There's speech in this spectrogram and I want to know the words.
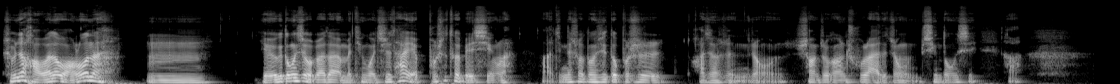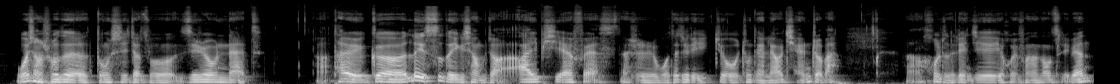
什么叫好玩的网络呢？嗯，有一个东西我不知道大家有没有听过，其实它也不是特别新了啊。今天说的东西都不是，好像是那种上周刚出来的这种新东西啊。我想说的东西叫做 Zero Net。啊，它有一个类似的一个项目叫 IPFS，但是我在这里就重点聊前者吧。啊，后者的链接也会放在 notes 里边。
